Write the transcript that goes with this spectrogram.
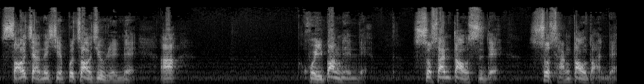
少讲那些不造就人的啊。毁谤人的、说三道四的、说长道短的，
